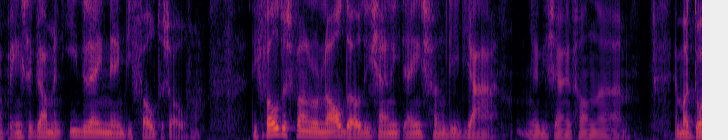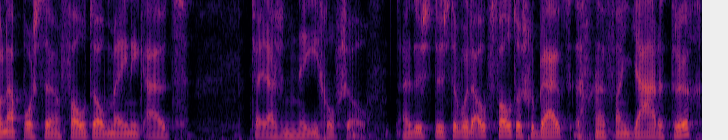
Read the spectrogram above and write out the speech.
op Instagram. En iedereen neemt die foto's over. Die foto's van Ronaldo, die zijn niet eens van dit jaar. Ja, die zijn van... Uh, en Madonna postte een foto, meen ik, uit 2009 of zo. Dus, dus er worden ook foto's gebruikt van jaren terug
